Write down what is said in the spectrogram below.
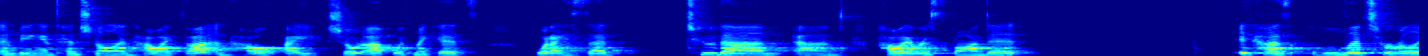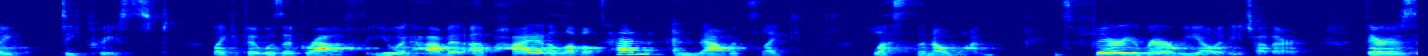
and being intentional in how I thought and how I showed up with my kids, what I said to them and how I responded, it has literally decreased. Like if it was a graph, you would have it up high at a level 10, and now it's like less than a 1. It's very rare we yell at each other. There's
